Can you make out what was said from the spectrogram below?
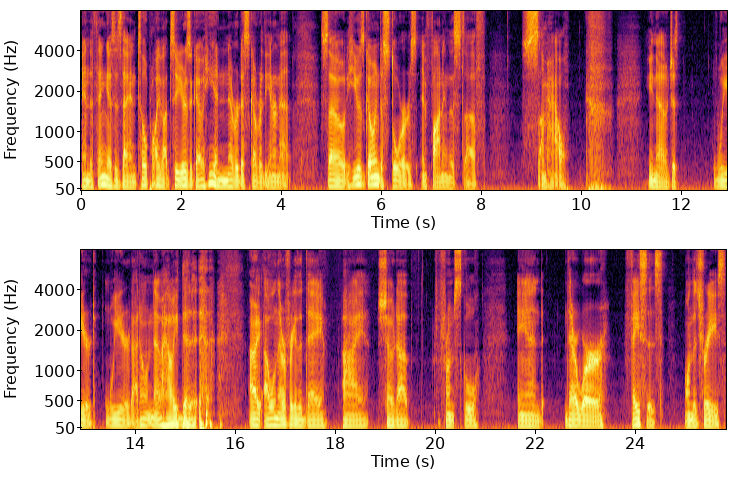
And the thing is, is that until probably about two years ago, he had never discovered the internet. So he was going to stores and finding this stuff somehow. you know, just weird, weird. I don't know how he did it. I I will never forget the day I showed up from school and there were faces on the trees.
